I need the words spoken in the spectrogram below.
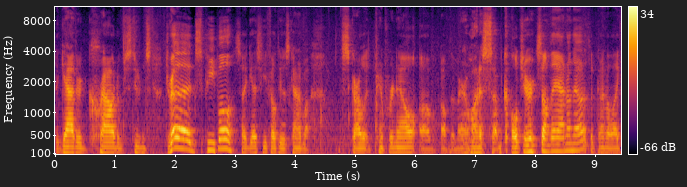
the gathered crowd of students, drugs, people. So I guess he felt he was kind of a Scarlet Pimpernel of, of the marijuana subculture or something. I don't know. It's kind of like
